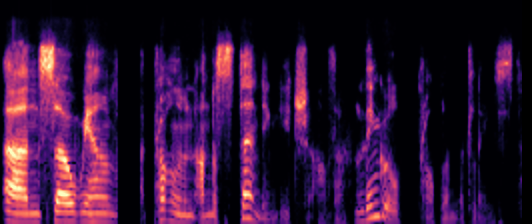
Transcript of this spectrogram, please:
And so we have a problem in understanding each other, lingual problem at least.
